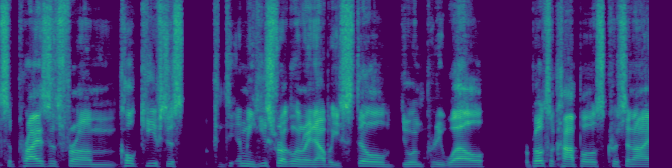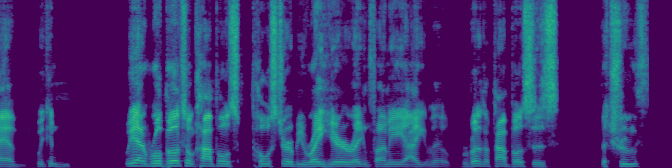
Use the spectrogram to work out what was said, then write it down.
surprises from Colt Keith's just, I mean, he's struggling right now, but he's still doing pretty well. Roberto Campos, Chris and I have, we can, we had a Roberto Campos poster be right here, right in front of me. I, Roberto Campos is the truth.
